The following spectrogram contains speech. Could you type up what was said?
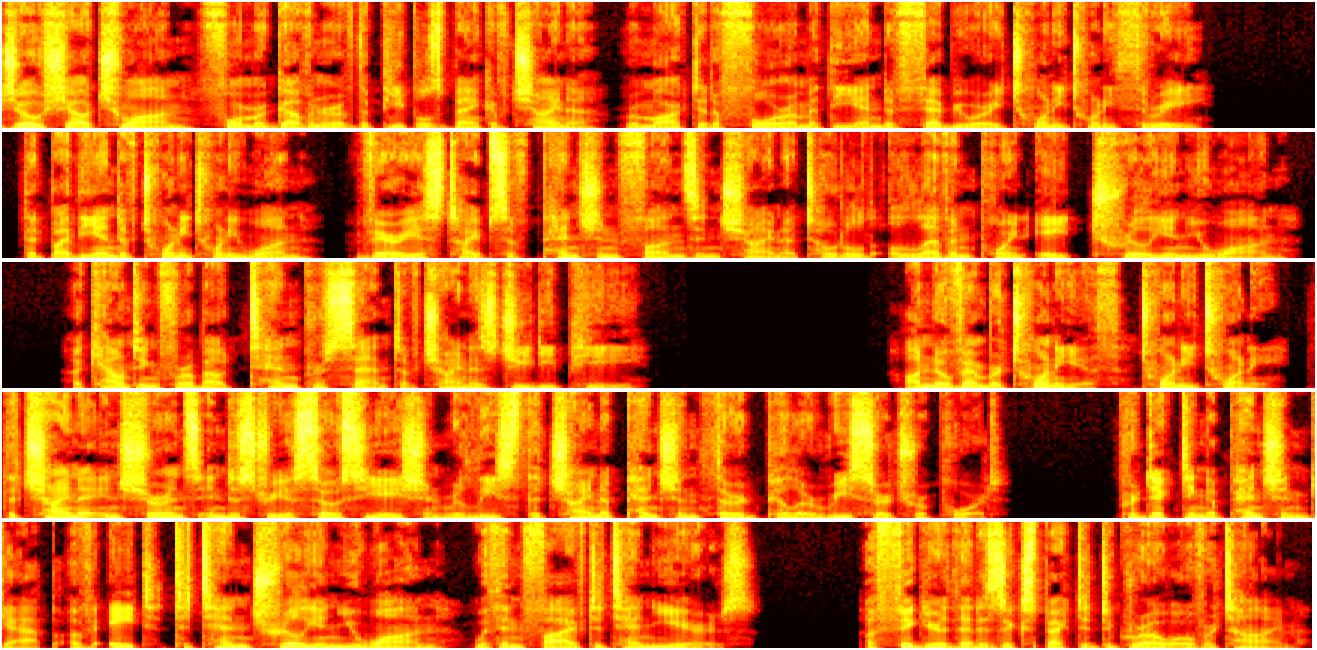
Zhou Xiaochuan, former governor of the People's Bank of China, remarked at a forum at the end of February 2023 that by the end of 2021, various types of pension funds in China totaled 11.8 trillion yuan, accounting for about 10% of China's GDP. On November 20, 2020, the China Insurance Industry Association released the China Pension Third Pillar Research Report, predicting a pension gap of 8 to 10 trillion yuan within 5 to 10 years, a figure that is expected to grow over time.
